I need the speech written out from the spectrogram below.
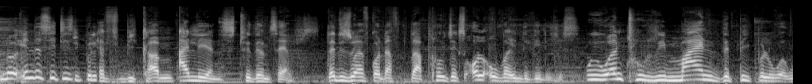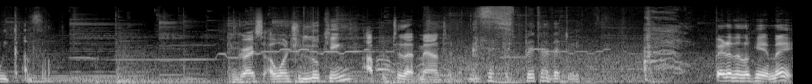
No, in the cities, people have become aliens to themselves. That is why I've got the projects all over in the villages. We want to remind the people where we come from. And Grace, I want you looking up to that mountain. It's better that way. Better than looking at me.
